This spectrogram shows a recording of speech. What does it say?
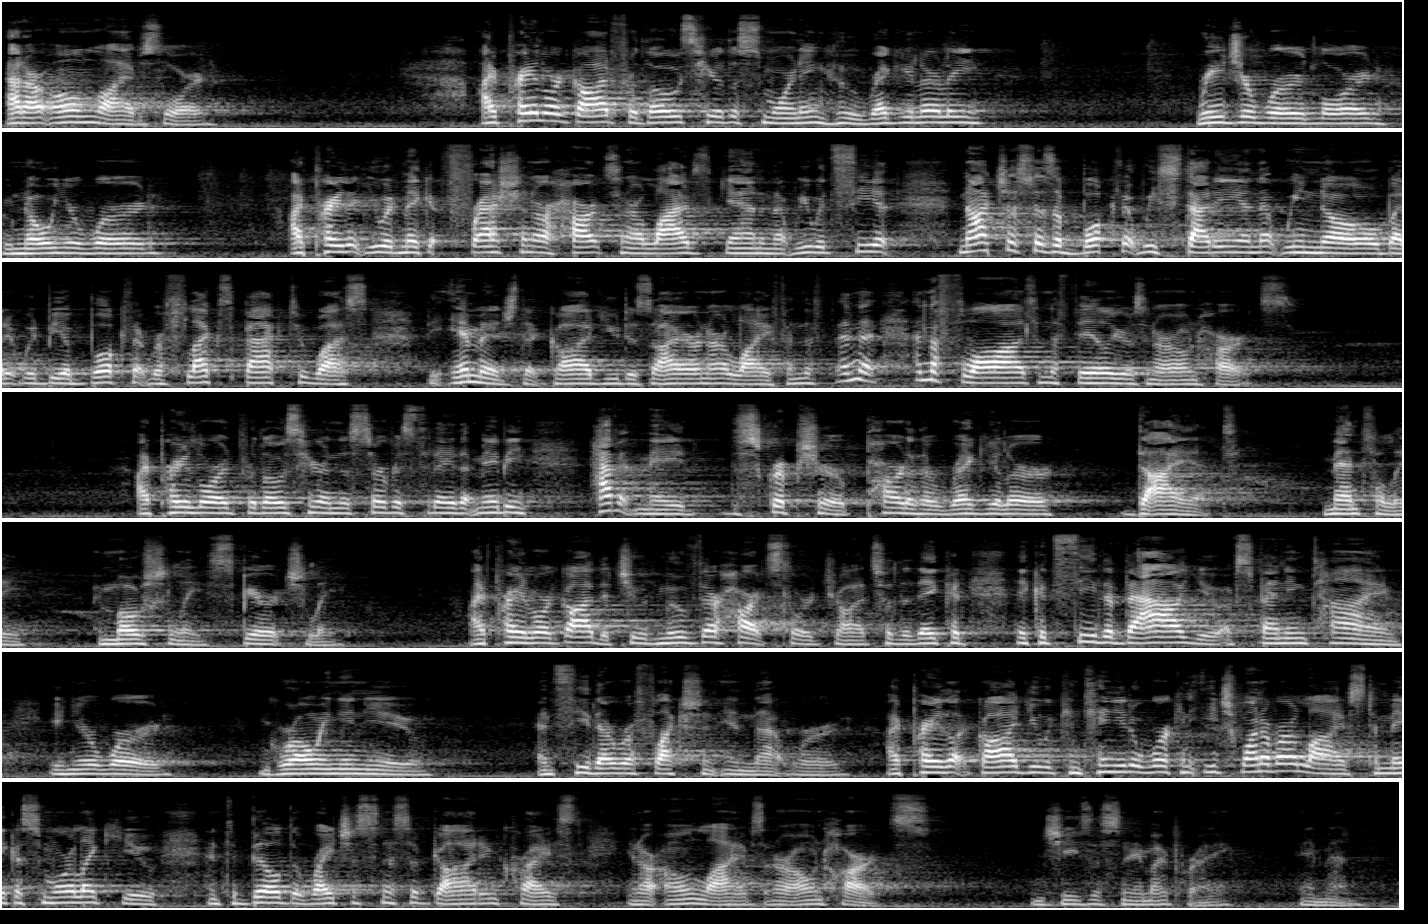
at our own lives, Lord. I pray, Lord God, for those here this morning who regularly read your word, Lord, who know your word. I pray that you would make it fresh in our hearts and our lives again, and that we would see it not just as a book that we study and that we know, but it would be a book that reflects back to us the image that God you desire in our life and the, and the, and the flaws and the failures in our own hearts. I pray, Lord, for those here in this service today that maybe haven't made the scripture part of their regular diet, mentally, emotionally, spiritually. I pray, Lord God, that you would move their hearts, Lord God, so that they could, they could see the value of spending time in your word, growing in you, and see their reflection in that word. I pray that God, you would continue to work in each one of our lives to make us more like you and to build the righteousness of God in Christ in our own lives and our own hearts. In Jesus' name I pray. Amen.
